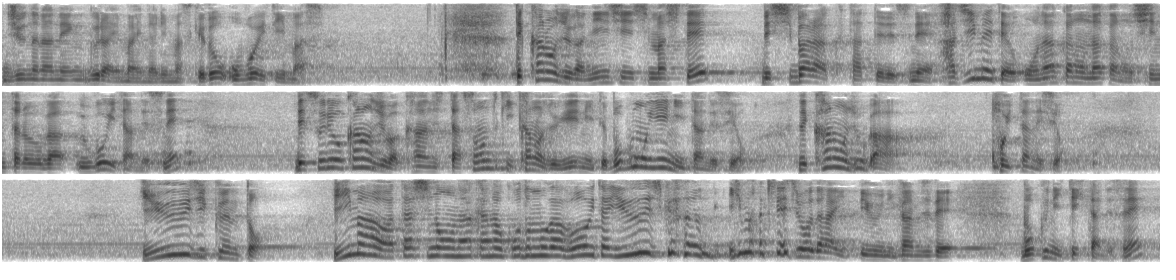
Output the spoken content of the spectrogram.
17年ぐらい前になりますけど覚えています。で彼女が妊娠しましてでしばらく経ってですね初めてお腹の中の慎太郎が動いたんですね。でそれを彼女は感じた。その時彼女家にいて僕も家にいたんですよ。で彼女がこう言ったんですよ「ユージ君と今私のお腹の子供が動いたユージ君今来てちょうだい」っていうふうに感じで僕に言ってきたんですね。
